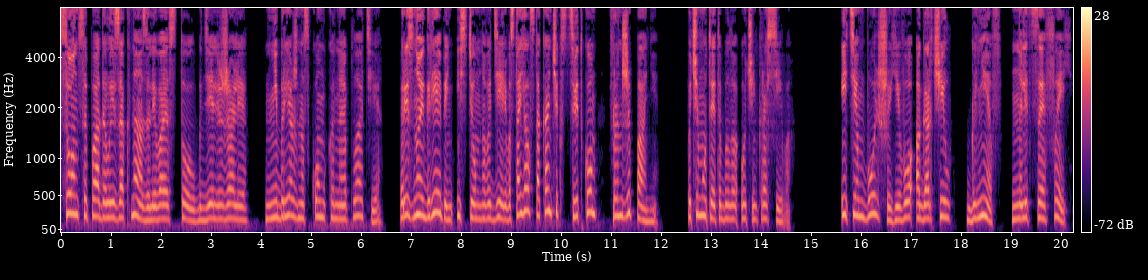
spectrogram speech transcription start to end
Солнце падало из окна, заливая стол, где лежали небрежно скомканное платье, резной гребень из темного дерева, стоял стаканчик с цветком франжипани. Почему-то это было очень красиво. И тем больше его огорчил гнев на лице Фэй.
